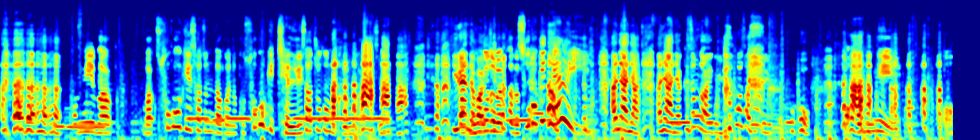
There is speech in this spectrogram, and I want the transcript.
언니 막 막 소고기 사준다고 해놓고 소고기 젤리 사주고 막 그런 거 알지? 이랬는데 막 문구점에 파는 소고기 젤리. 아니 아니야. 아니 아니야. 그 정도 아니고 육포 사줄게 육포. 어, 언니. 어.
